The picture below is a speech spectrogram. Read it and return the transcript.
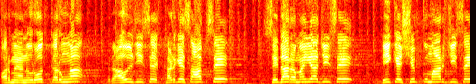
और मैं अनुरोध करूँगा राहुल जी से, खड़गे साहब से, सिद्धा रमैया जी से डी के शिव कुमार जी से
